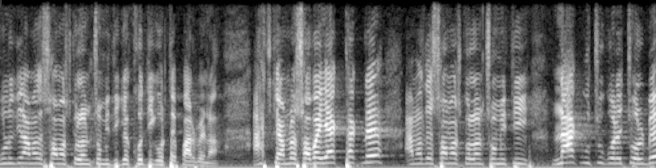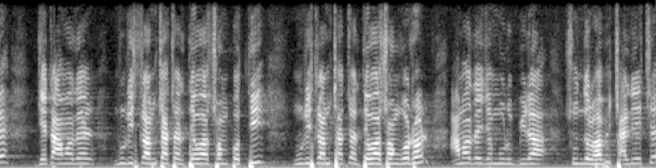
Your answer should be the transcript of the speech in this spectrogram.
কোনোদিন আমাদের সমাজ কল্যাণ সমিতিকে ক্ষতি করতে পারবে না। আজকে আমরা সবাই এক থাকলে আমাদের সমাজ কল্যাণ সমিতি নাক উঁচু করে চলবে, যেটা আমাদের নুর ইসলাম চাচার দেওয়া সম্পত্তি, নুর ইসলাম চাচার দেওয়া সংগঠন, আমাদের যে মুরব্বীরা সুন্দরভাবে চালিয়েছে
